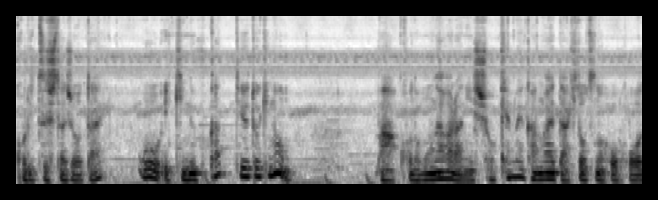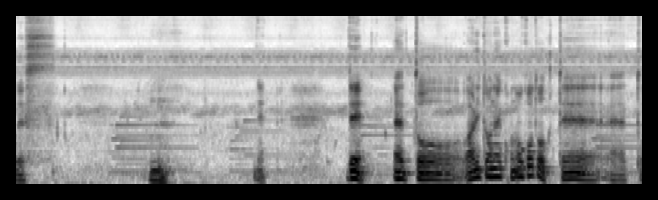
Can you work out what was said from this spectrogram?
孤立した状態を生き抜くかっていう時のまあ子供ながらに一生懸命考えた一つの方法です。うん。ね。で、えっと、割とね、このことって、えっと、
